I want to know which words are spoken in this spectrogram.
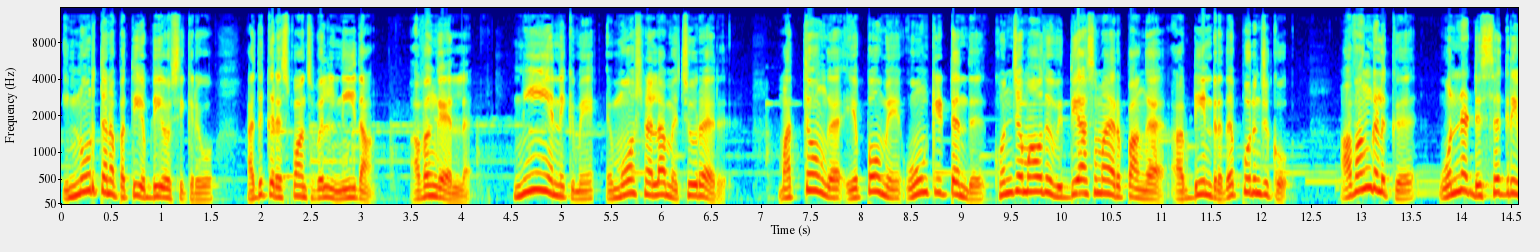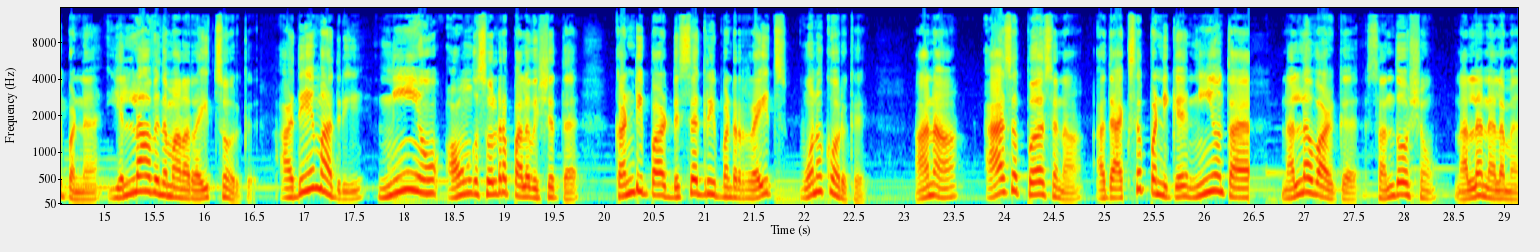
இன்னொருத்தனை பற்றி எப்படி யோசிக்கிறியோ அதுக்கு ரெஸ்பான்சிபிள் நீ தான். அவங்க இல்லை நீ என்றைக்குமே எமோஷ்னலாக மெச்சூராக இரு. மற்றவங்க எப்போவுமே உன்கிட்டேருந்து கொஞ்சமாவது வித்தியாசமாக இருப்பாங்க அப்படின்றத புரிஞ்சுக்கோ. அவங்களுக்கு ஒன்றை டிஸ்அக்ரி பண்ண எல்லா விதமான ரைட்ஸும் இருக்குது அதே மாதிரி நீயும் அவங்க சொல்கிற பல விஷயத்த கண்டிப்பாக டிஸ்அக்ரி பண்ணுற ரைட்ஸ் உனக்கும் இருக்கு. ஆனால் ஆஸ் அ பர்சனாக அதை அக்செப்ட் பண்ணிக்க நீயும் தயார் நல்ல வாழ்க்கை சந்தோஷம் நல்ல நிலமை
